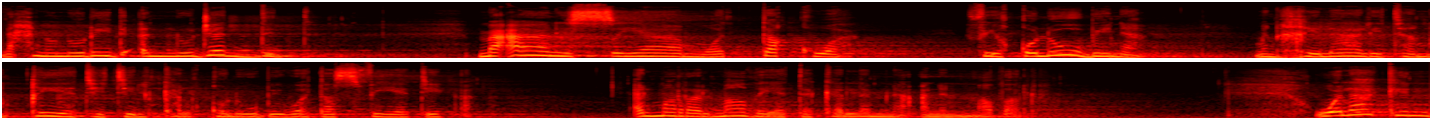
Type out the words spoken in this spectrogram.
نحن نريد ان نجدد معاني الصيام والتقوى في قلوبنا من خلال تنقية تلك القلوب وتصفيتها. المرة الماضية تكلمنا عن النظر. ولكن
